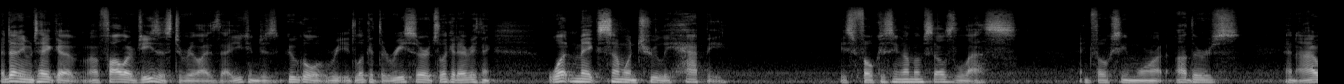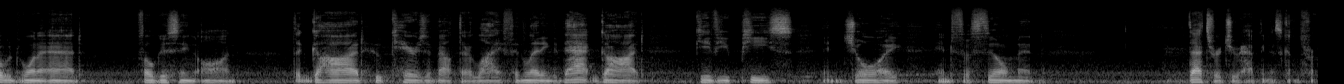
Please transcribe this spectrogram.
It doesn't even take a, a follower of Jesus to realize that. You can just Google, read, look at the research, look at everything. What makes someone truly happy is focusing on themselves less and focusing more on others and I would want to add focusing on the God who cares about their life and letting that God give you peace and joy and fulfillment. That's where true happiness comes from.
